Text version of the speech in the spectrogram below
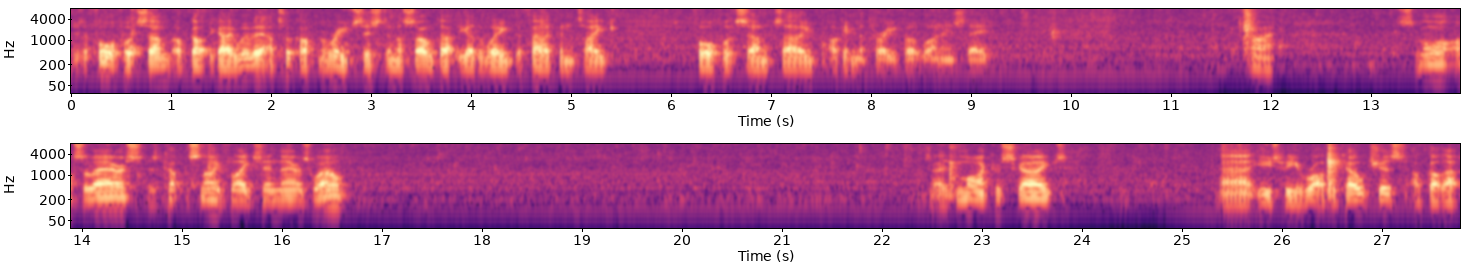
There's a four foot sump I've got to go with it. I took off my reef system. I sold that the other week. The fella couldn't take four foot sump so I'll give him a three foot one instead. Right. Some more. There's a couple of snowflakes in there as well. It's microscopes, uh, used for your roticultures. I've got that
